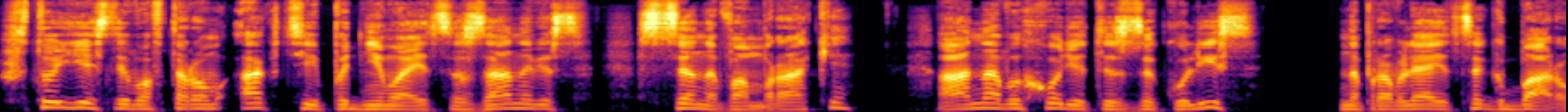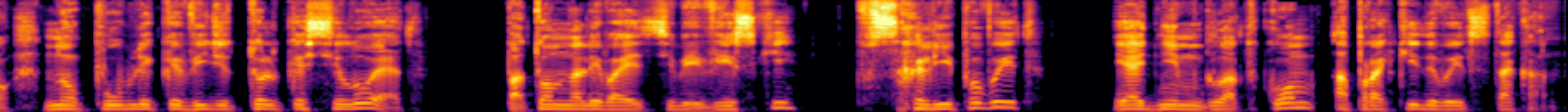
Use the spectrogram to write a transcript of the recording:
Что если во втором акте поднимается занавес, сцена во мраке, а она выходит из-за кулис, направляется к бару, но публика видит только силуэт, потом наливает себе виски, всхлипывает и одним глотком опрокидывает стакан.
